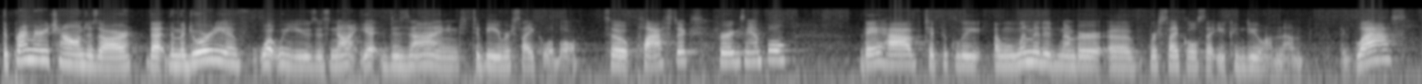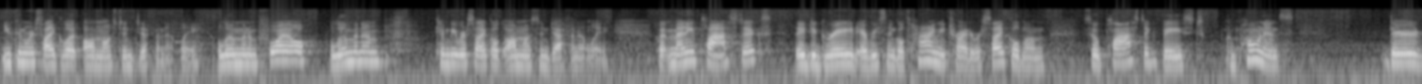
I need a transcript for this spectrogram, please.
the primary challenges are that the majority of what we use is not yet designed to be recyclable. So plastics, for example, they have typically a limited number of recycles that you can do on them. Glass, you can recycle it almost indefinitely. Aluminum foil, aluminum can be recycled almost indefinitely. But many plastics, they degrade every single time you try to recycle them, so plastic-based components, they're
